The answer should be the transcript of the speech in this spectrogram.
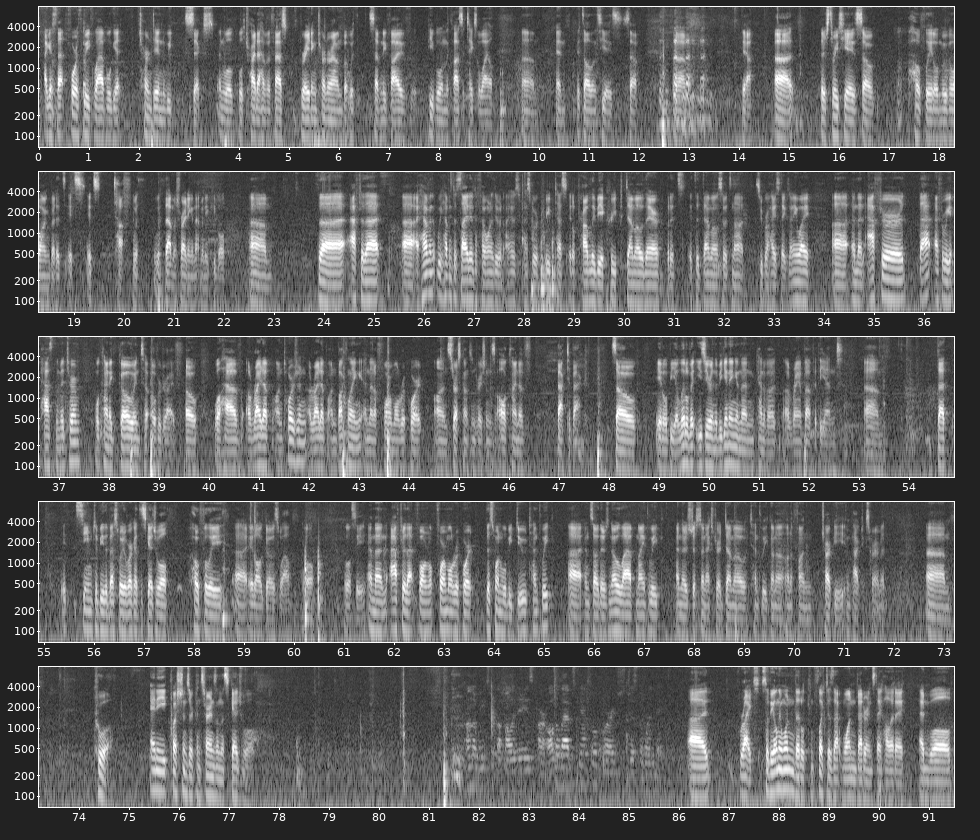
I guess that fourth week lab will get turned in week six, and we'll we'll try to have a fast grading turnaround. But with 75 people in the class, it takes a while, um, and it's all in TAs. So. Um, yeah, uh, there's three TAs, so hopefully it'll move along. But it's it's it's tough with with that much writing and that many people. Um, the after that, uh, I haven't we haven't decided if I want to do an iOS password creep test. It'll probably be a creep demo there, but it's it's a demo, so it's not super high stakes anyway. Uh, and then after that, after we get past the midterm, we'll kind of go into overdrive. So we'll have a write up on torsion, a write up on buckling, and then a formal report on stress concentrations, all kind of back to back. So it'll be a little bit easier in the beginning and then kind of a, a ramp up at the end. Um, that it seemed to be the best way to work out the schedule. Hopefully, uh, it all goes well. We'll we'll see. And then after that formal formal report, this one will be due tenth week, uh, and so there's no lab ninth week, and there's just an extra demo tenth week on a on a fun Charpy impact experiment. Um, cool. Any questions or concerns on the schedule? on the weeks with the holidays, are all the labs canceled or just the one day? Uh, right. So the only one that'll conflict is that one Veterans Day holiday, and we'll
